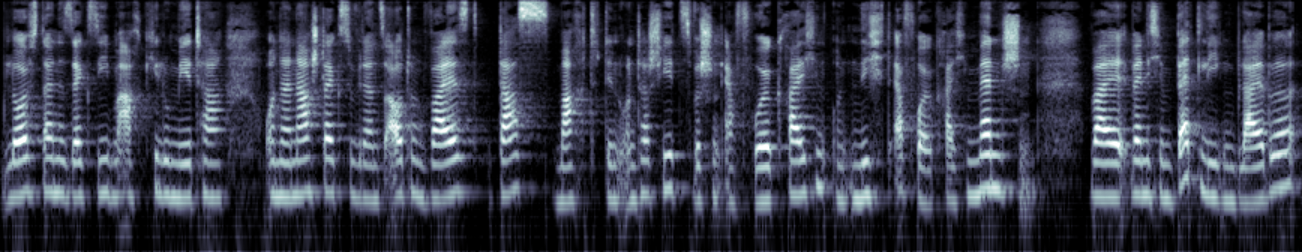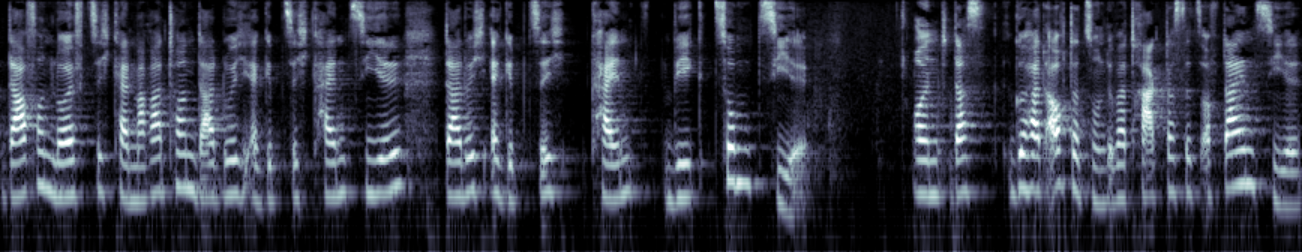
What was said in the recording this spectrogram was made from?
läufst deine sechs, sieben, acht Kilometer und danach steigst du wieder ins Auto und weißt, das macht den Unterschied zwischen erfolgreichen und nicht erfolgreichen Menschen. Weil wenn ich im Bett liegen bleibe, davon läuft sich kein Marathon, dadurch ergibt sich kein Ziel, dadurch ergibt sich kein Weg zum Ziel. Und das gehört auch dazu und übertrag das jetzt auf dein Ziel.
